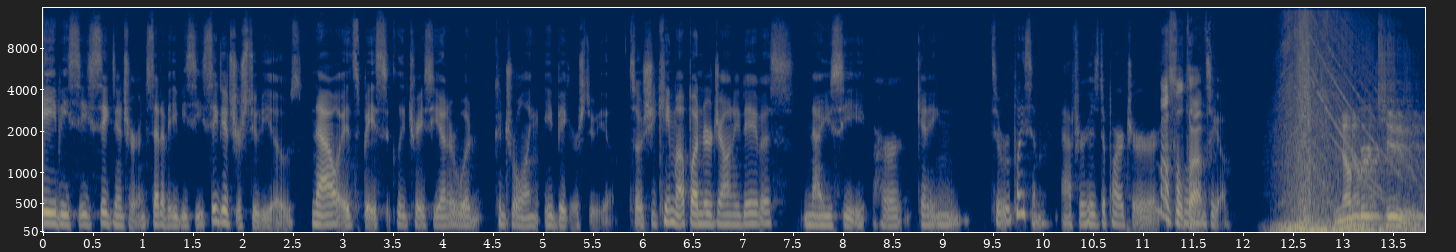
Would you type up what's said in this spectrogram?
ABC Signature instead of ABC Signature Studios. Now it's basically Tracy Underwood controlling a bigger studio. So she came up under Jonnie Davis. Now you see her getting to replace him after his departure a couple tough. months ago. Number two.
